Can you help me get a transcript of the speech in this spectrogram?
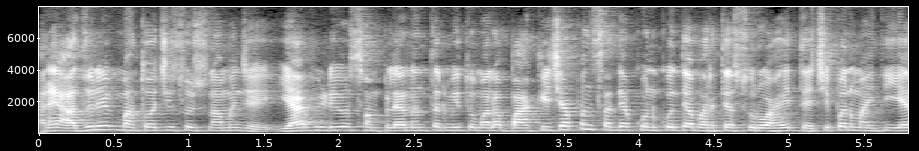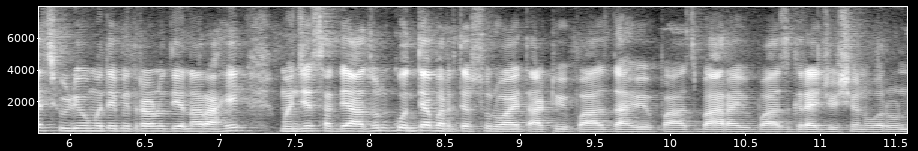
आणि अजून एक महत्त्वाची सूचना म्हणजे या व्हिडिओ संपल्यानंतर मी तुम्हाला बाकीच्या पण सध्या कोणकोण कोणकोणत्या भरत्या सुरू आहेत त्याची पण माहिती याच व्हिडिओमध्ये मित्रांनो देणार आहे. म्हणजे सध्या अजून कोणत्या भरत्या सुरू आहेत? आठवी पास दहावी पास बारावी पास ग्रॅज्युएशनवरून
